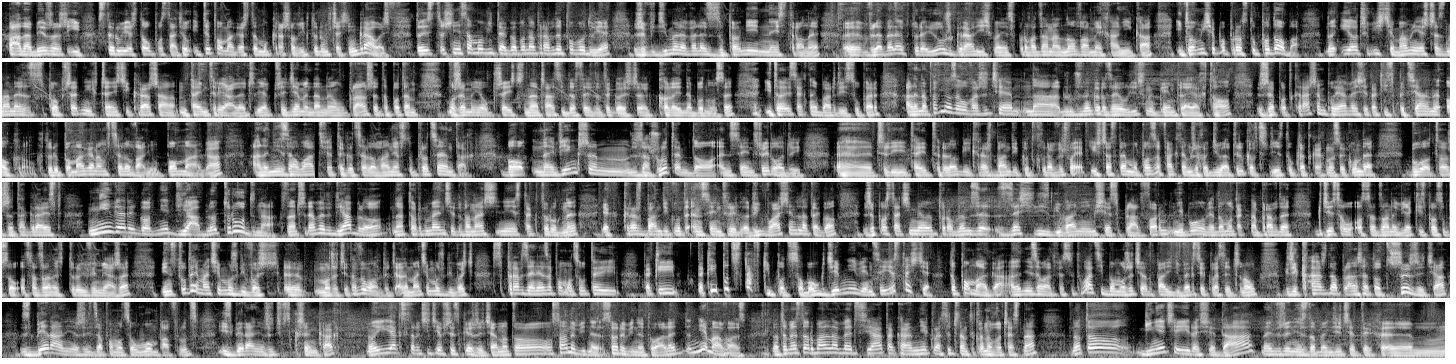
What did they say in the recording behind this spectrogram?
pada bierzesz i sterujesz tą postacią i ty pomagasz temu crashowi, którym wcześniej grałeś. To jest coś niesamowitego, bo naprawdę powoduje, że widzimy levele z zupełnie innej strony. E, W levele, które już graliśmy, jest wprowadzana nowa mechanika i to mi się po prostu podoba. No i oczywiście mamy jeszcze znane z poprzednich części Crasha time triale, czyli jak przejdziemy daną planszę, to potem możemy ją przejść na czas i dostać do tego jeszcze kolejne bonusy. I to jest jak najbardziej super. Ale na pewno zauważycie na różnego rodzaju licznych gameplayach to, że pod Crashem pojawia się taki specjalny okrąg, który pomaga nam w celowaniu. Pomaga, ale nie załatwia tego celowania w 100%. Bo największym zarzutem do Insane Trilogy, e, czyli tej trylogii Crash Bandicoot, która wyszła jakiś czas temu, poza faktem, że chodziła tylko w 30 klatkach na sekundę, było to, że ta gra jest niewiarygodnie Diablo trudna. Znaczy nawet Diablo na Tormencie 12 nie jest tak trudny, jak Crash Bandicoot Insane Trilogy, właśnie dlatego, że postaci miały problem ze ześlizgiwaniem się z platform. Nie było wiadomo tak naprawdę, gdzie są osadzone, w jaki sposób są osadzone w trójwymiarze, więc tutaj macie możliwość, y, możecie to wyłączyć, ale macie możliwość sprawdzenia za pomocą tej takiej, takiej podstawki pod sobą, gdzie mniej więcej jesteście. To pomaga, ale nie załatwia sytuacji, bo możecie odpalić wersję klasyczną, gdzie każda plansza to trzy życia, zbieranie żyć za pomocą Wumpa Fruits i zbieranie żyć w skrzynkach. No i jak stracicie wszystkie życia, no to sorry, winę, sorry Winetu, ale nie ma was. Natomiast normalna wersja, taka nie klasyczna, tylko nowoczesna, no to giniecie ile się da, najwyżej nie zdobędziecie tych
